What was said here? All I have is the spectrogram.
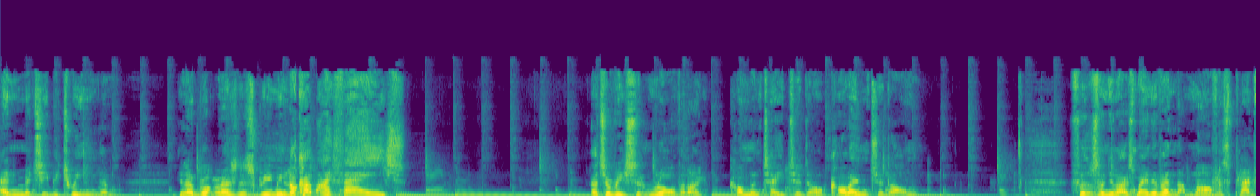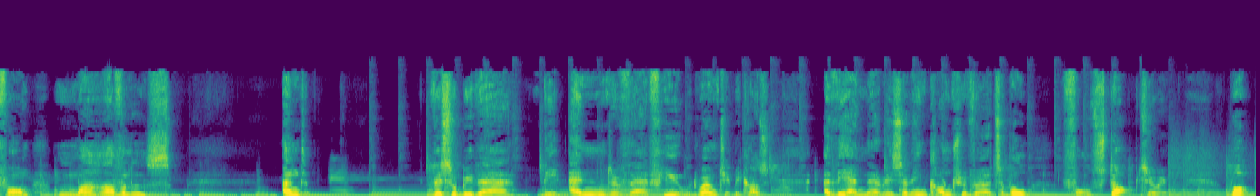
enmity between them. You know Brock Lesnar screaming, "Look at my face!" That's a recent Raw that I commentated or commented on. First Sunday night's main event, that marvellous platform, marvellous. And this will be their the end of their feud, won't it? Because at the end there is an incontrovertible full stop to it. But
